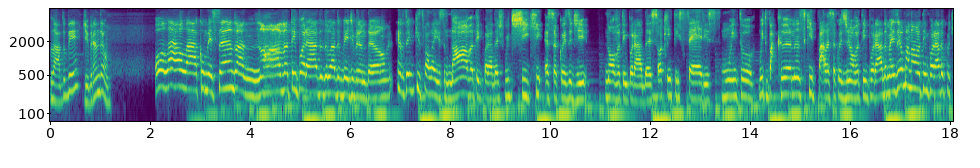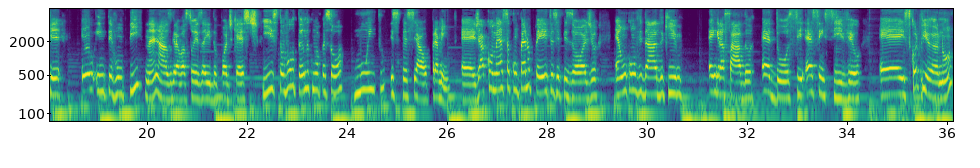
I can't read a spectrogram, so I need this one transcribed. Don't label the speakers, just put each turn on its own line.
Lado B de Brandão.
Olá, olá! Começando a nova temporada do Lado B de Brandão. Eu sempre quis falar isso, nova temporada. Acho muito chique essa coisa de nova temporada. É só quem tem séries muito, muito bacanas que fala essa coisa de nova temporada. Mas é uma nova temporada porque eu interrompi, né, as gravações aí do podcast e estou voltando com uma pessoa muito especial para mim. É, já começa com o pé no peito esse episódio. É um convidado que é engraçado, é doce, é sensível, é escorpiano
